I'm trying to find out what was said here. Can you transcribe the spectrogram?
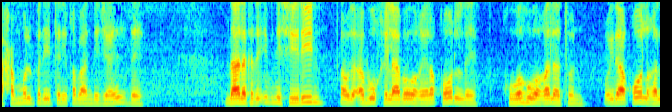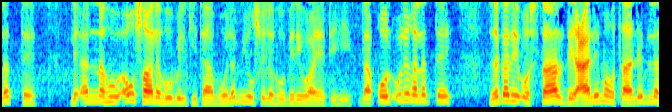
تحمل په دې طریقه باندې جایز دی دا لکه د ابن سیرین او د ابو قلابه وغیره قول لري خو هو غلط وایي دا قول غلط دی لأنه اوصى له بالکتاب ولم يوصله بروايته دا قول ولې غلط دی ځکه د استاد د عالم او طالب له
